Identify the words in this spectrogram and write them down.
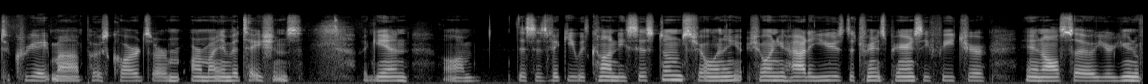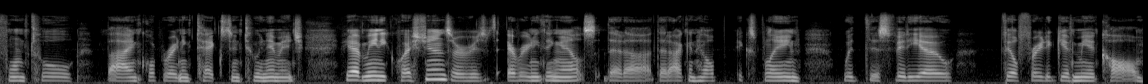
to create my postcards or, or my invitations. Again, um, this is Vicky with Conde Systems showing you, showing you how to use the transparency feature and also your uniform tool by incorporating text into an image. If you have any questions or is ever anything else that, uh, that I can help explain with this video, feel free to give me a call.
